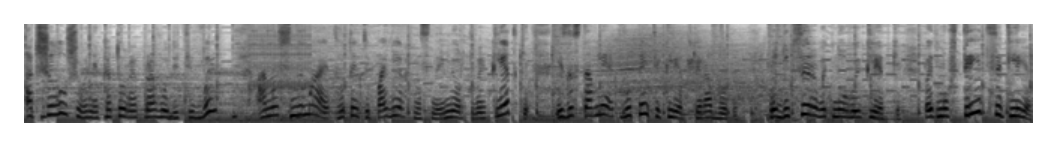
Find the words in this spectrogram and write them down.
отшелушивание, которое проводите вы, оно снимает вот эти поверхностные мертвые клетки и заставляет вот эти клетки работать, продуцировать новые клетки. Поэтому в 30 лет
